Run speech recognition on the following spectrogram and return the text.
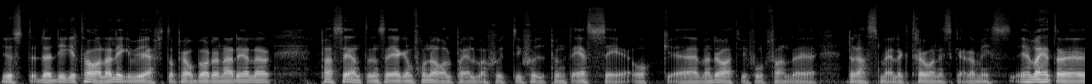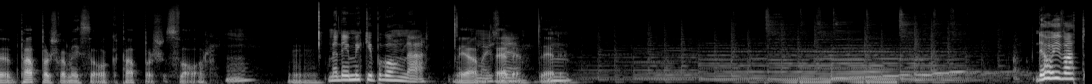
just det digitala ligger vi efter på både när det gäller patientens egen journal på 1177.se och även då att vi fortfarande dras med elektroniska remiss, eh, vad heter det, pappersremisser och papperssvar. Mm. Mm. Men det är mycket på gång där. Ja, det är det. det, är mm. det. Det har ju varit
